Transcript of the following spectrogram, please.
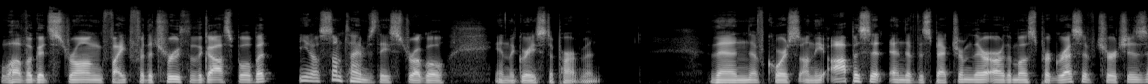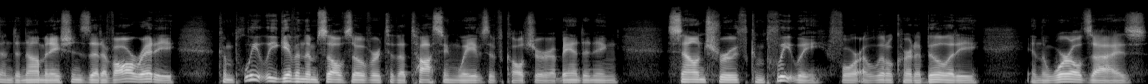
love a good, strong fight for the truth of the gospel, but, you know, sometimes they struggle in the grace department. Then, of course, on the opposite end of the spectrum, there are the most progressive churches and denominations that have already completely given themselves over to the tossing waves of culture, abandoning sound truth completely for a little credibility in the world's eyes.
